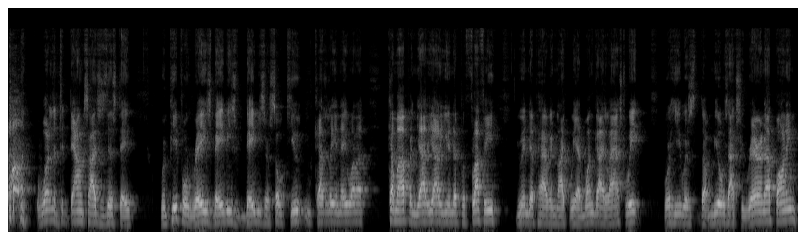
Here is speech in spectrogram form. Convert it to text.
One of the downsides is this, Dave. When people raise babies, babies are so cute and cuddly and they want to come up and yada yada. You end up with Fluffy. You end up having like we had one guy last week where he was the mule was actually rearing up on him,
